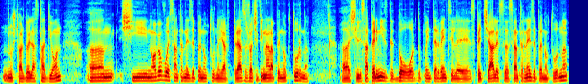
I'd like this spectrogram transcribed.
nu știu, al doilea stadion. Uh, și nu aveau voie să antreneze pe nocturnă, iar trebuia să joace finala pe nocturnă. Uh, și li s-a permis de două ori după intervențiile speciale să se antreneze pe nocturnă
